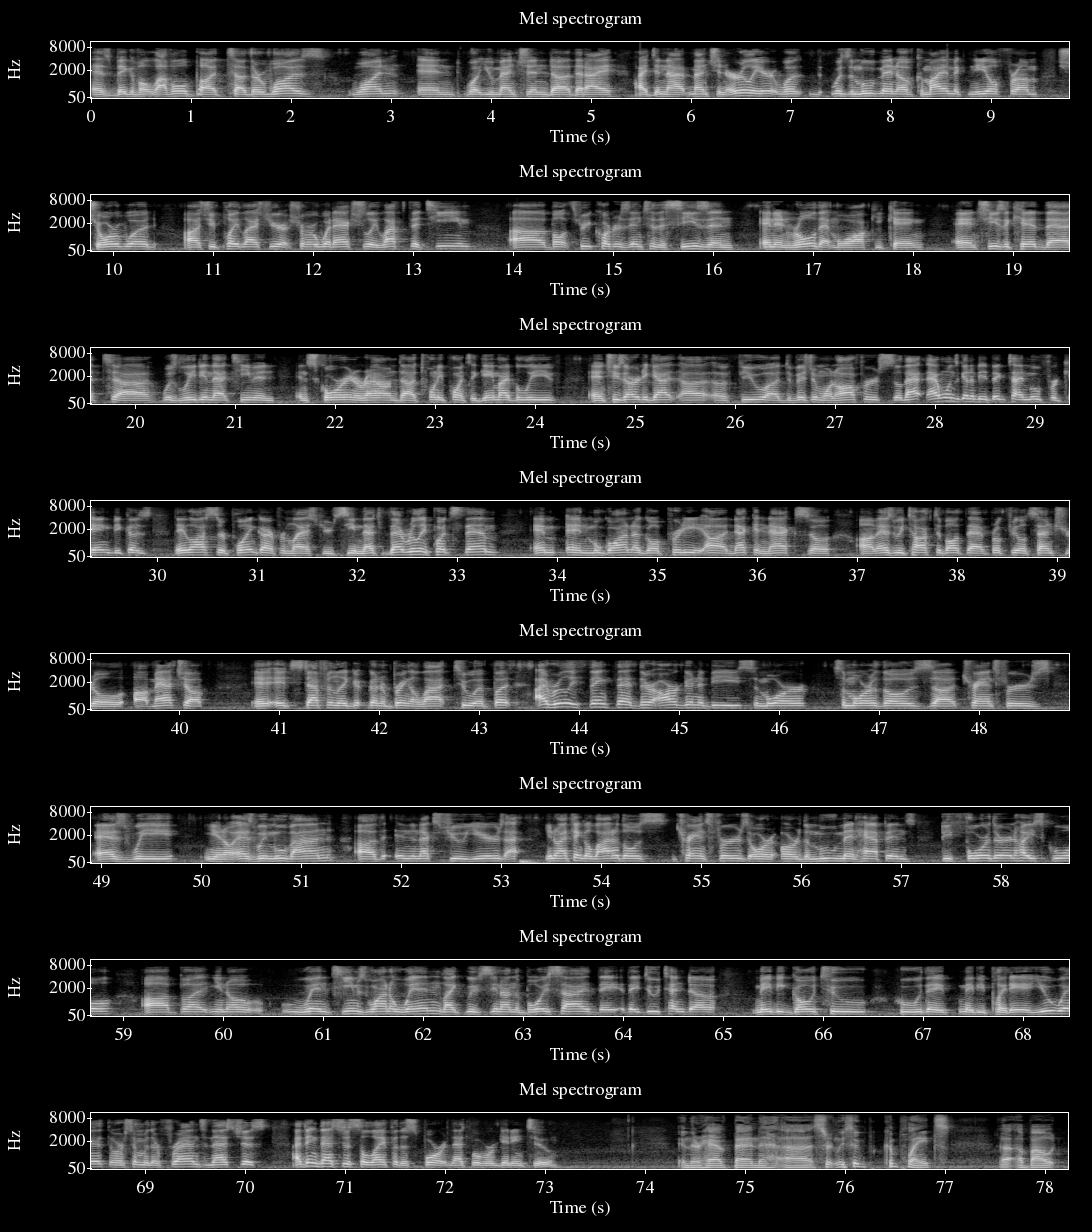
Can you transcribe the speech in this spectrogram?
as big of a level, but uh, there was one, and what you mentioned uh, that I, I did not mention earlier was was the movement of Kamaya McNeil from Shorewood. Uh, she played last year at Shorewood. Actually left the team uh, about three quarters into the season and enrolled at Milwaukee King. And she's a kid that uh, was leading that team in, in scoring around uh, 20 points a game, I believe. And she's already got uh, a few uh, Division One offers, so that, that one's going to be a big time move for King because they lost their point guard from last year's team. That that really puts them and and Mukwonago go pretty uh, neck and neck. So um, as we talked about that Brookfield Central uh, matchup, it, it's definitely going to bring a lot to it. But I really think that there are going to be some more some more of those uh, transfers as we you know as we move on uh, in the next few years. I, you know I think a lot of those transfers or or the movement happens before they're in high school. Uh, but you know, when teams want to win, like we've seen on the boys' side, they they do tend to maybe go to who they maybe played AAU with or some of their friends, and that's just I think that's just the life of the sport, and that's what we're getting to. And there have been uh, certainly some complaints uh, about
